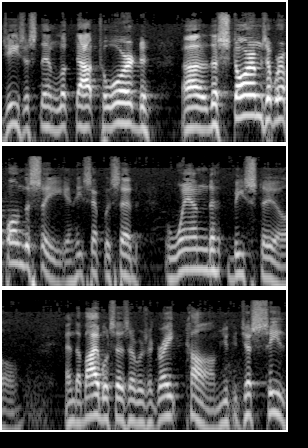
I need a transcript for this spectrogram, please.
Jesus then looked out toward uh, the storms that were upon the sea, and he simply said, Wind, be still. And the Bible says there was a great calm. You could just see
